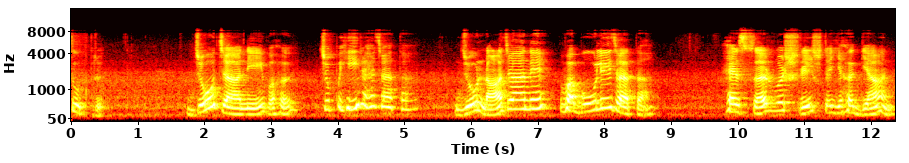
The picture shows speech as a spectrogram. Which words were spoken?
सूत्र, जो जाने वह चुप ही रह जाता, जो ना जाने वह बोले जाता। है सर्वश्रेष्ठ यह ज्ञान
